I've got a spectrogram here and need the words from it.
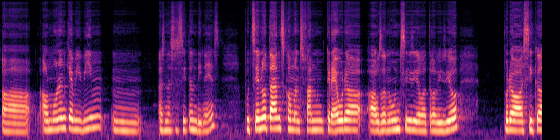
Uh, al món en què vivim um, es necessiten diners, potser no tants com ens fan creure als anuncis i a la televisió, però sí que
